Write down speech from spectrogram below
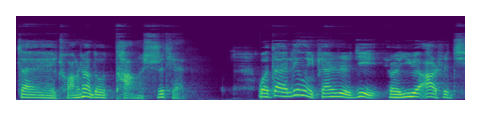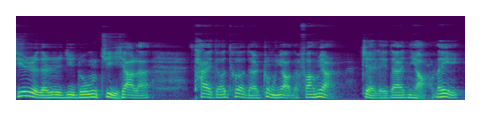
在床上都躺十天。我在另一篇日记，就是一月二十七日的日记中记下了泰德特的重要的方面。这里的鸟类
